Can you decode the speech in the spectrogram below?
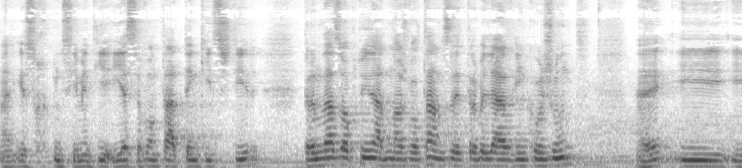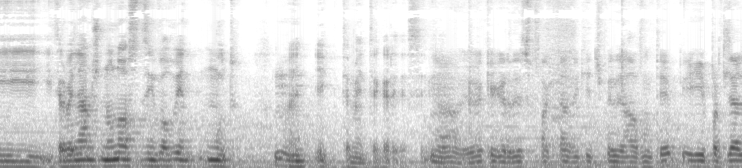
é? esse reconhecimento e, e, essa vontade tem que existir para me dar a oportunidade de nós voltarmos a trabalhar em conjunto é? e, e, e trabalharmos no nosso desenvolvimento mútuo. Uhum. E também te agradeço. Não, eu é que agradeço o facto de estás aqui a despender algum tempo e partilhar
